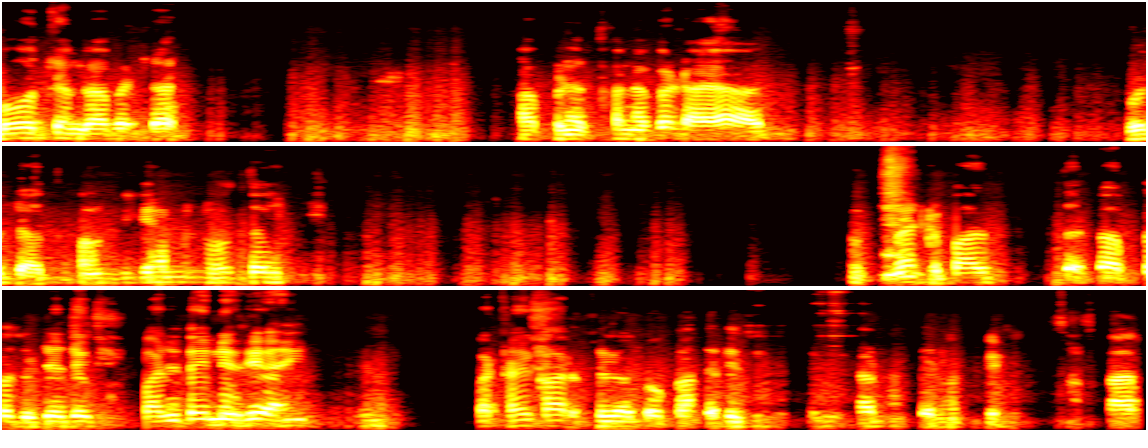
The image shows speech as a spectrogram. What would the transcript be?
ਬਹੁਤ ਚੰਗਾ ਬੱਚਾ। ਆਪਣੇ ਹੱਥਾਂ ਨਾਲ ਕਢਾਇਆ। ਉਹ ਜਦ ਆਉਂਦੀ ਹੈ ਮੈਨੂੰ ਉਦਾਂ ਹੀ। ਮਿੰਟ ਬਾਅਦ ਆਪ ਦੂਜੇ ਦੇ ਵੱਜਦੇ ਹੀ ਨਹੀਂ ਸੀ ਆਈ ਇਕੱਠਾ ਹੀ ਘਰ ਸੀਗਾ ਤੋਂ ਕੰਧ ਨਹੀਂ ਸੀ ਦੇਣਾ ਸੰਸਕਾਰ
